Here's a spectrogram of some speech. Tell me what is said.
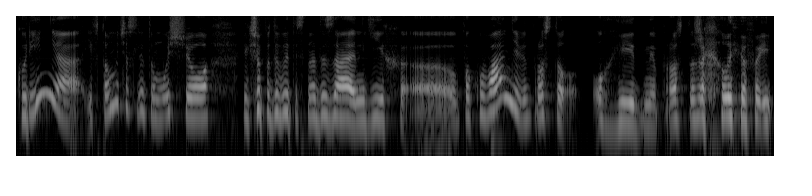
куріння, і в тому числі тому, що якщо подивитись на дизайн їх пакування, він просто огидний, просто жахливий.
